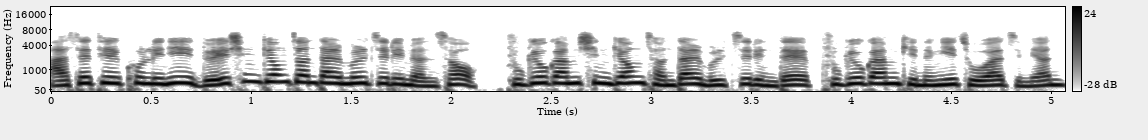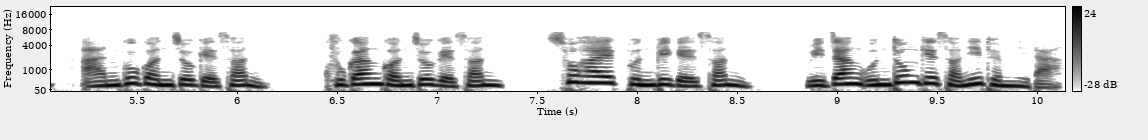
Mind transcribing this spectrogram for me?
아세틸콜린이 뇌 신경 전달 물질이면서 부교감 신경 전달 물질인데 부교감 기능이 좋아지면 안구 건조 개선, 구강 건조 개선, 소화액 분비 개선, 위장 운동 개선이 됩니다.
